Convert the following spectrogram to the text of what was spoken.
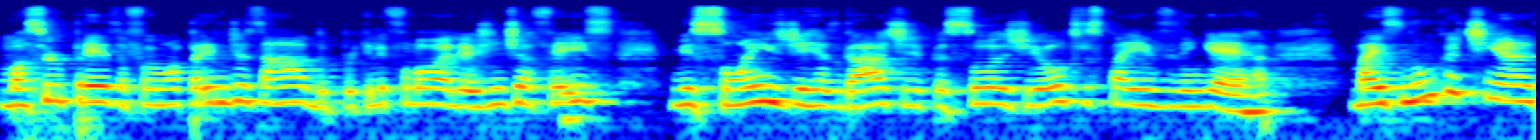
uma surpresa, foi um aprendizado, porque ele falou: olha, a gente já fez missões de resgate de pessoas de outros países em guerra, mas nunca tinha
